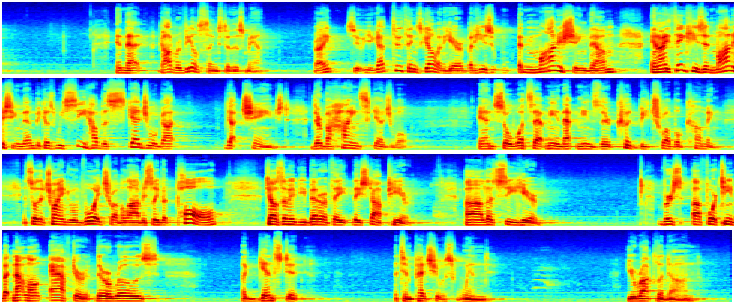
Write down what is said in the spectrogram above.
in that God reveals things to this man right? So you got two things going here, but he's admonishing them, and I think he's admonishing them because we see how the schedule got got changed. They're behind schedule. And so what's that mean? That means there could be trouble coming. And so they're trying to avoid trouble, obviously, but Paul tells them it'd be better if they, they stopped here. Uh, let's see here. Verse uh, 14, but not long after there arose against it a tempestuous wind. Euroclydon.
